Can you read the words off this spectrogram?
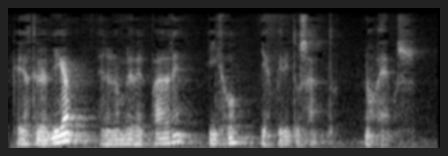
Que Dios te bendiga en el nombre del Padre, Hijo y Espíritu Santo. Nos vemos.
